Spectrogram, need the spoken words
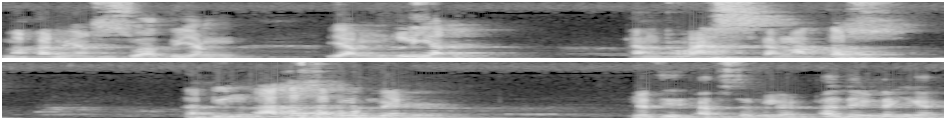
makan yang sesuatu yang yang lihat yang keras, yang atas, tapi atas tapi lembek. Ngerti? Atas tapi lembek. Ada dendeng enggak?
